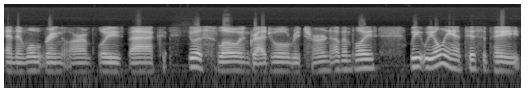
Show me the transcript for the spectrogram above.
and then we'll bring our employees back, do a slow and gradual return of employees. We we only anticipate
